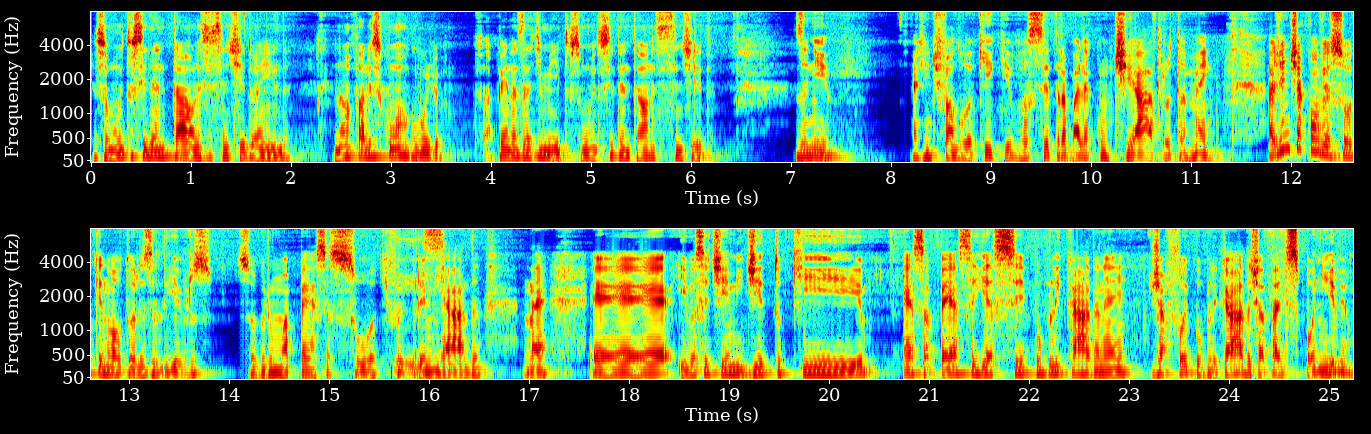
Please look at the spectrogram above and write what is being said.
Eu sou muito ocidental nesse sentido ainda. Não falo isso com orgulho, apenas admito, sou muito ocidental nesse sentido. Zani, a gente falou aqui que você trabalha com teatro também. A gente já conversou aqui no Autores e Livros sobre uma peça sua que foi Isso. premiada, né? É, e você tinha me dito que essa peça ia ser publicada, né? Já foi publicada? Já está disponível?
